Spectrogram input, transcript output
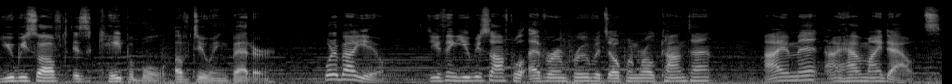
Ubisoft is capable of doing better. What about you? Do you think Ubisoft will ever improve its open world content? I admit I have my doubts.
